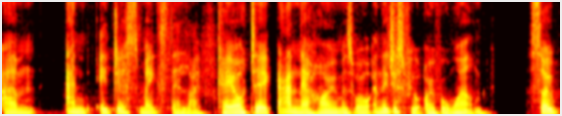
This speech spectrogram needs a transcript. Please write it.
Um, and it just makes their life chaotic and their home as well. And they just feel overwhelmed. So,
